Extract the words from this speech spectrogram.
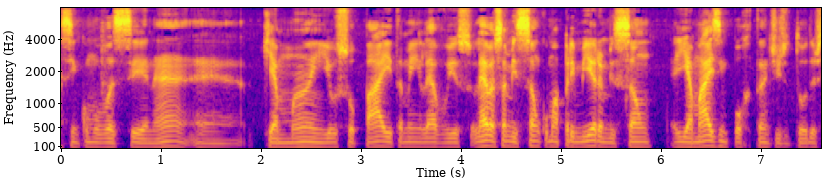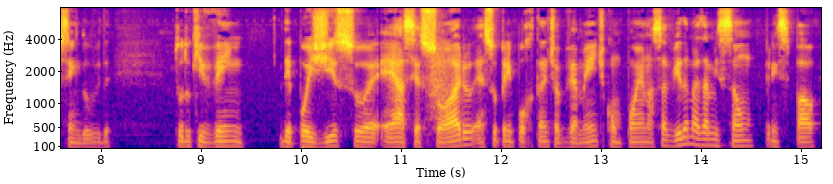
assim como você, né, é, que é mãe, eu sou pai e também levo isso, levo essa missão como a primeira missão e a mais importante de todas, sem dúvida. Tudo que vem depois disso é acessório, é super importante, obviamente, compõe a nossa vida, mas a missão principal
